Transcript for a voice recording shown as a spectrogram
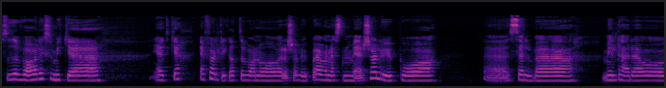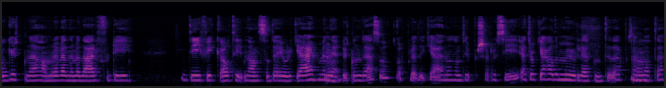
Så det var liksom ikke Jeg vet ikke. Jeg følte ikke at det var noe å være sjalu på. Jeg var nesten mer sjalu på selve militæret og guttene han ble venner med der, fordi de fikk all tiden hans, og det gjorde ikke jeg. Men jeg, utenom det så opplevde ikke jeg noen sånn type sjalusi. Jeg tror ikke jeg hadde muligheten til det på samme Mm. måte.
